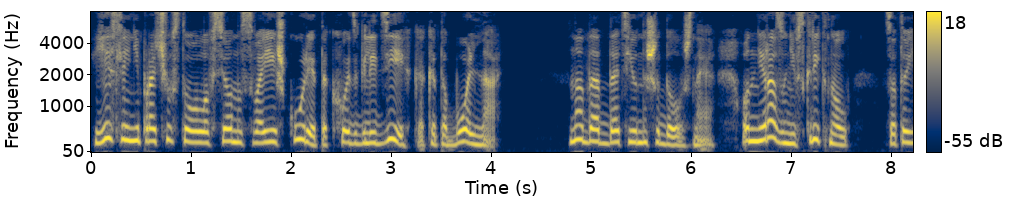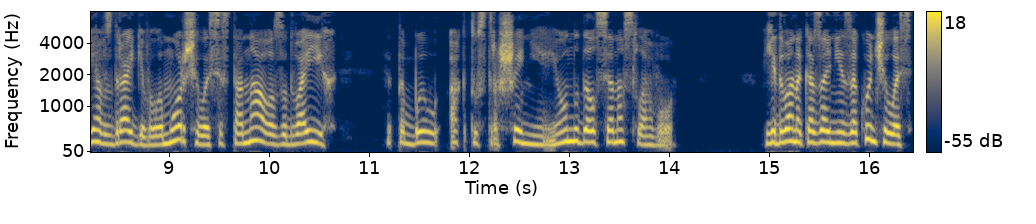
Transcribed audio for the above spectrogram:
Если не прочувствовала все на своей шкуре, так хоть гляди, как это больно. Надо отдать юноше должное. Он ни разу не вскрикнул, зато я вздрагивала, морщилась и стонала за двоих. Это был акт устрашения, и он удался на славу. Едва наказание закончилось,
